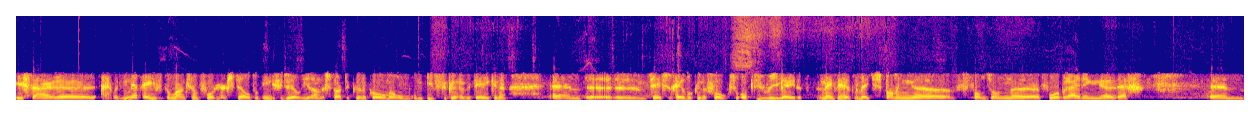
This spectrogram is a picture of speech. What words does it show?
Is daar eh, eigenlijk net even te langzaam voor hersteld om individueel hier aan de start te kunnen komen. Om, om iets te kunnen betekenen. En eh, eh, ze heeft zich helemaal kunnen focussen op die relay. Dat neemt een heel klein beetje spanning van zo'n voorbereiding weg. En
